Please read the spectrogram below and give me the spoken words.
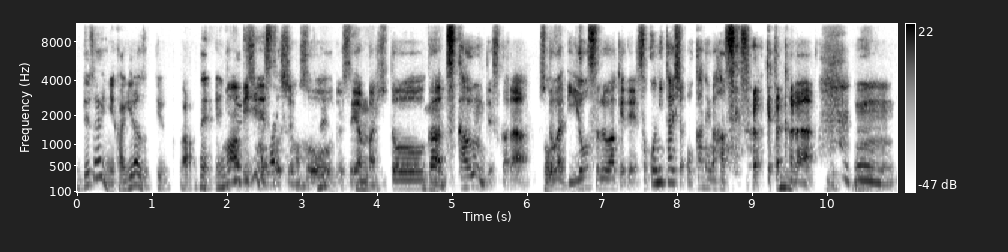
デザインに限らずっていうか、ね、エンジニアまあビジネスとしてもそうですよ。やっぱ人が使うんですから、そう人が利用するわけで、そこに対してお金が発生するわけだから、う。うんん。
